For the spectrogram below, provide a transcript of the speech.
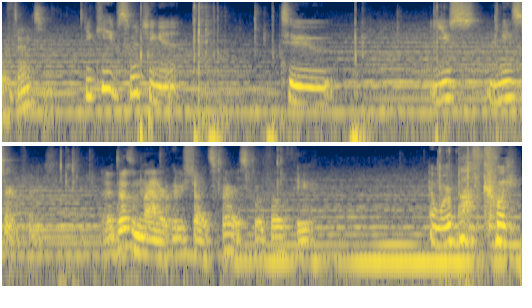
We're fencing. You keep switching it to you s- me start first, It doesn't matter who starts first. We're both here. and we're both going.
